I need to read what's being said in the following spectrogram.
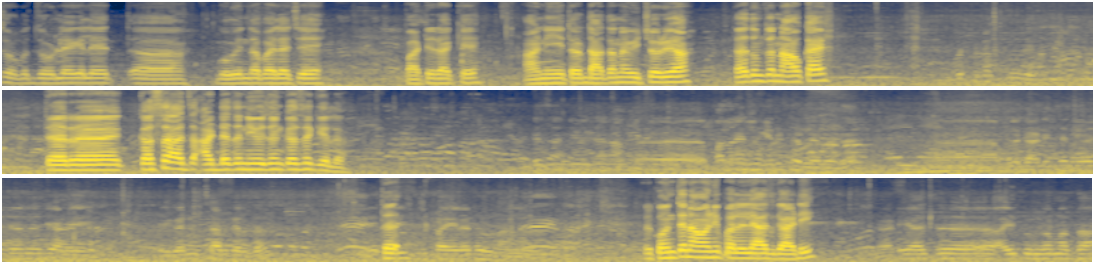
सोबत जोडले गेले आहेत गोविंदा बैलाचे पाठीराखे आणि तर दादांना विचारूया. दादा तुमचं नाव काय? तर कसं आज अड्ड्याचं नियोजन कसं केलं? तर- तर कोणत्या नावाने पळाली आज गाडी? गाडी आज आई तुंगमाता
